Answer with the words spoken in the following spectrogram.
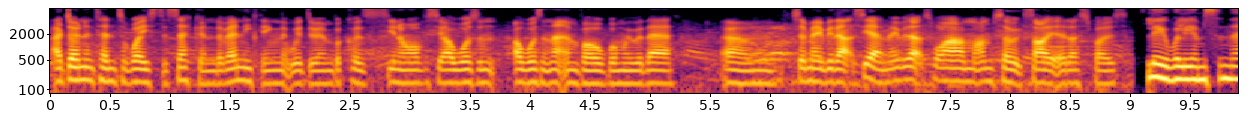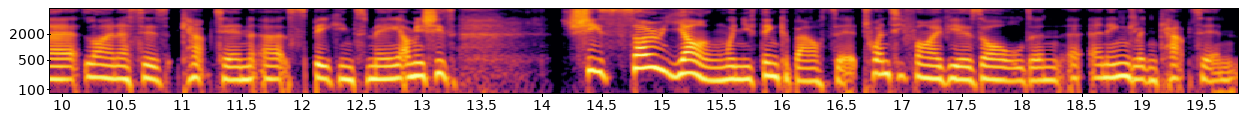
I don't intend to waste a second of anything that we're doing because you know obviously I wasn't I wasn't that involved when we were there. Um, so maybe that's yeah maybe that's why I'm I'm so excited I suppose. Leah Williamson there, Lionesses captain, uh, speaking to me. I mean she's. She's so young when you think about it, 25 years old and an England captain,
